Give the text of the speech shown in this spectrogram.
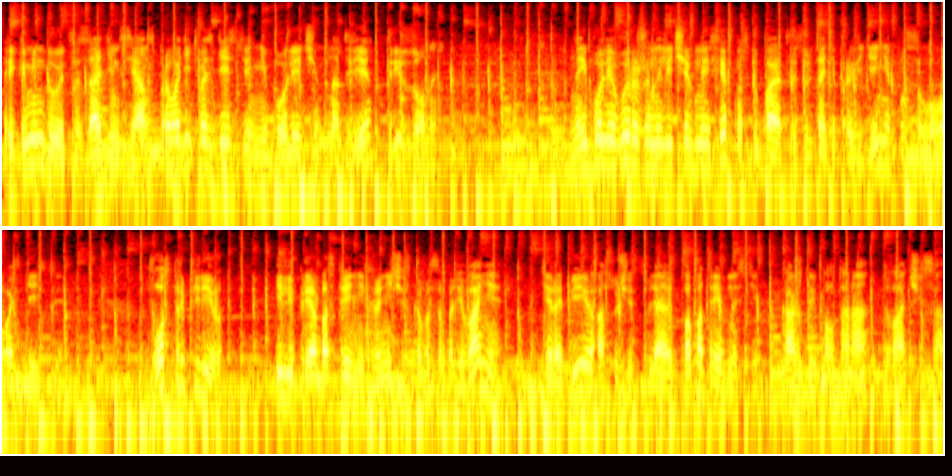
Рекомендуется за один сеанс проводить воздействие не более чем на 2-3 зоны. Наиболее выраженный лечебный эффект наступает в результате проведения курсового воздействия. В острый период или при обострении хронического заболевания терапию осуществляют по потребности каждые полтора-два часа.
